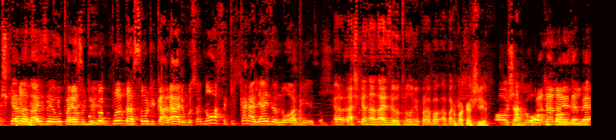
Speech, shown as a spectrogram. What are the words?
Acho que ananás é outro Parece nome muito uma de. plantação de caralho. Você, nossa, que caralhais enorme esse. Cara, acho que ananás é outro nome pra aba- abacaxi. Abacaxi. Olha o Shark Walker. Ananás, é, é, ana- É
